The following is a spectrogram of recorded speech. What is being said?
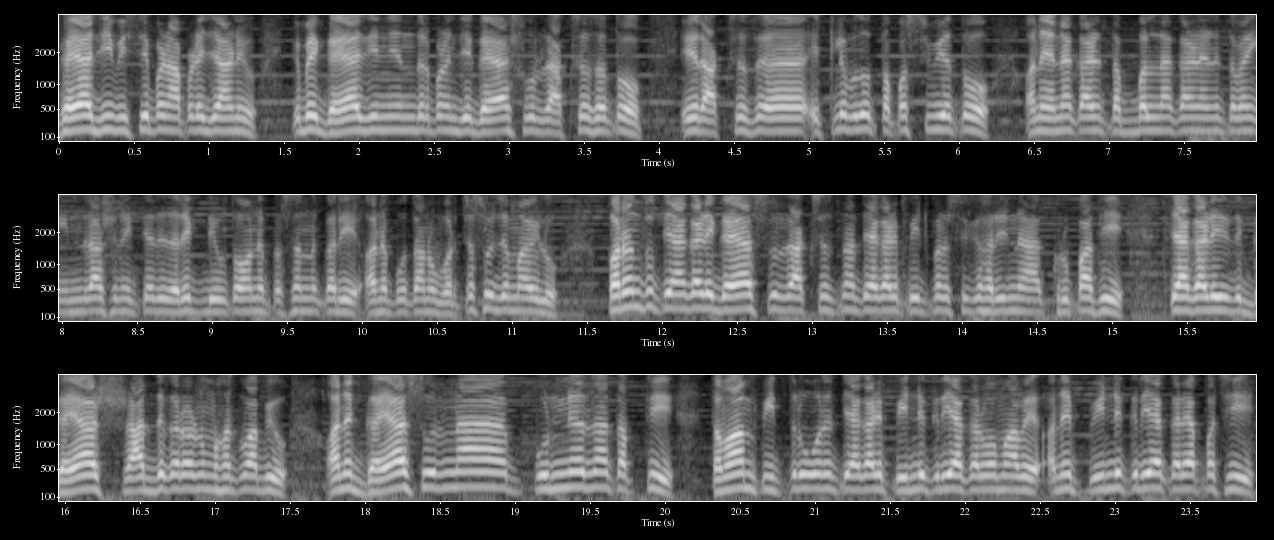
ગયાજી વિશે પણ આપણે જાણ્યું કે ભાઈ ગયાજીની અંદર પણ જે ગયાસુર રાક્ષસ હતો, એ રાક્ષસ એટલો બધો તપસ્વી હતો અને એના કારણે, તબ્બલના કારણે એને તમે ઇન્દ્રાસુર ઇત્યાદિ દરેક દેવતાઓને પ્રસન્ન કરી અને પોતાનું વર્ચસ્વ જમાવેલું. પરંતુ ત્યાં આગળ ગયાસુર રાક્ષસના, ત્યાં આગળ પીઠ પર શ્રી હરિના કૃપાથી, ત્યાં આગળ ગયા શ્રાદ્ધ કરવાનું મહત્વ આપ્યું. અને ગયાસુરના પુણ્યના તપથી તમામ પિતૃઓને ત્યાં આગળ પિંડ ક્રિયા કરવામાં આવે. અને પિંડ ક્રિયા કર્યા પછી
